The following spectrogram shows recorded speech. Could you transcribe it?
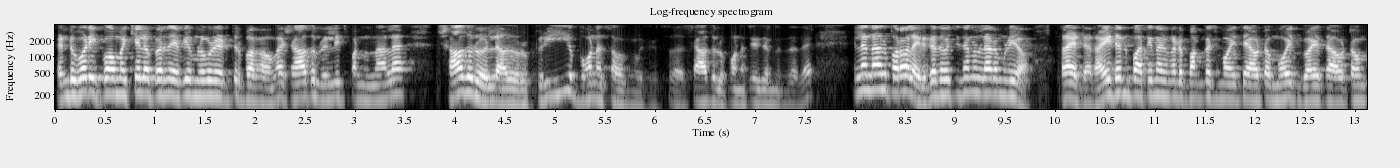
ரெண்டு கோடி கோம கீழே பிறந்த எஃப்எம்ல கூட எடுத்திருப்பாங்க அவங்க. ஷாதுல் ரிலீஸ் பண்ணதுனால ஷாதுல் இல்லை அது ஒரு பெரிய போனஸ் அவங்களுக்கு. ஷாதுல் போன சீசன் இருந்தது. இல்லைனாலும் பரவாயில்ல இருக்கிறத வச்சு தானே விளையாட முடியும். ரைட் ரைடுன்னு பார்த்தீங்கன்னா இவங்ககிட்ட பங்கஜ் மோஹித்தே ஆகட்டும் மோஹித் கோயத் ஆகட்டும்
